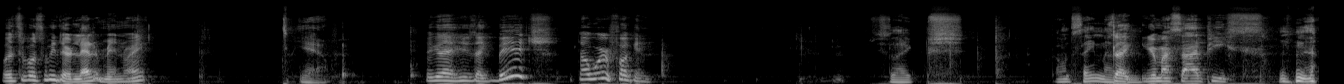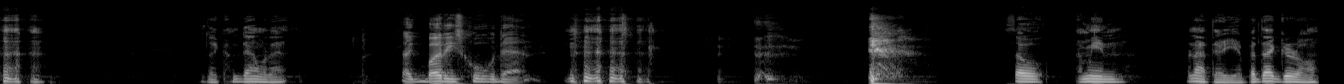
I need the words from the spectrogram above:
Well, it's supposed to be their Letterman, right? Yeah. Look at that. He's like, bitch. I thought we were fucking. She's like, Psh, don't say It's nothing. like, you're my side piece. He's like, I'm down with that. It's like, Buddy's cool with that. So, I mean, we're not there yet, but that girl,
